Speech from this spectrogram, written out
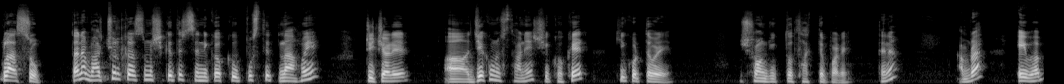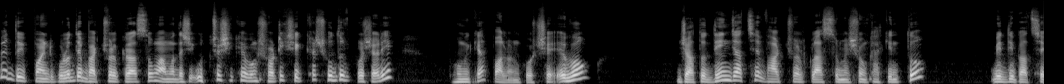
ক্লাসরুম তাই না? ভার্চুয়াল ক্লাসরুমে শিক্ষার্থীর শ্রেণীকক্ষে উপস্থিত না হয়ে টিচারের যে কোনো স্থানে শিক্ষকের কি করতে পারে? সংযুক্ত থাকতে পারে, তাই না? আমরা এইভাবে দুই পয়েন্টগুলোতে ভার্চুয়াল ক্লাসরুম আমাদের উচ্চশিক্ষা এবং সঠিক শিক্ষা সুদূর প্রসারী ভূমিকা পালন করছে এবং যত দিন যাচ্ছে ভার্চুয়াল ক্লাসরুমের সংখ্যা কিন্তু বৃদ্ধি পাচ্ছে।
